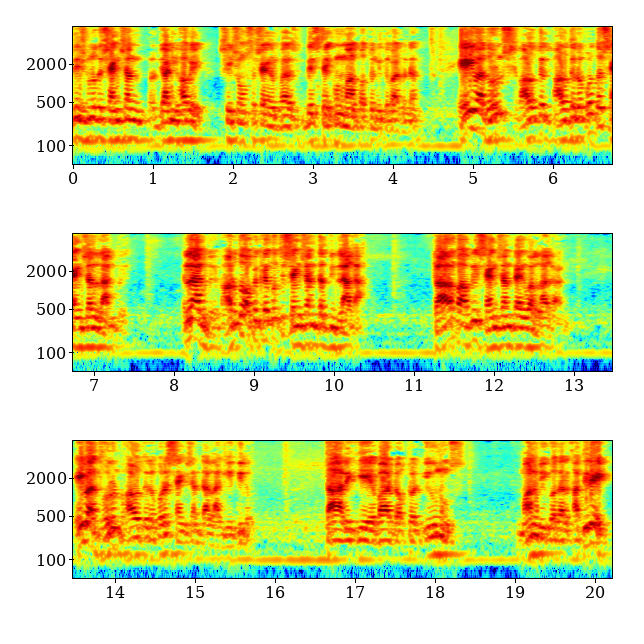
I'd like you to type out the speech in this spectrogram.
দেশগুলোতে স্যাংশন জারি হবে, সেই সমস্ত দেশ থেকে কোনো মালপত্র নিতে পারবে না। এইবার ধরুন, ভারতের ভারতের ওপর তো স্যাংশন লাগবে লাগবে। ভারত অপেক্ষা করছে স্যাংশনটা তুই লাগা। ট্রাম্প আপনি স্যাংশনটা একবার লাগান। এইবার ধরুন ভারতের উপরে স্যাংশনটা লাগিয়ে দিল। তাহলে কি এবার ডক্টর ইউনুস মানবিকতার খাতিরে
